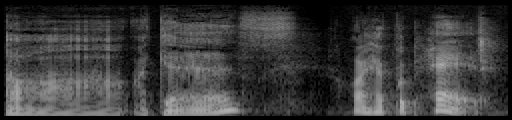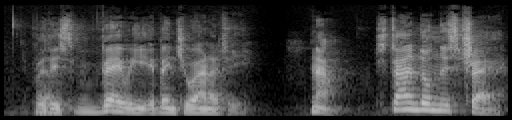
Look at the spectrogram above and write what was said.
Ah, I guess. I have prepared for this very eventuality. Now, stand on this chair.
